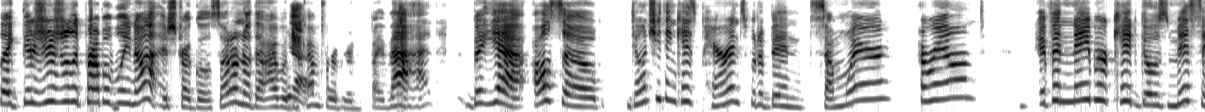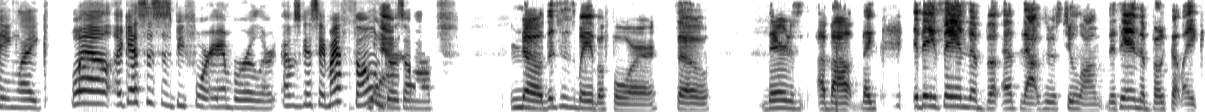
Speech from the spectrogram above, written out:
Like, there's usually mm. probably not a struggle. So I don't know that I would yeah. be comforted by that. But yeah, also, don't you think his parents would have been somewhere around? If a neighbor kid goes missing, like well, I guess this is before Amber Alert. I was gonna say my phone yeah. goes off. No, this is way before. So there's about like they say in the book that's out because it was too long. They say in the book that like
